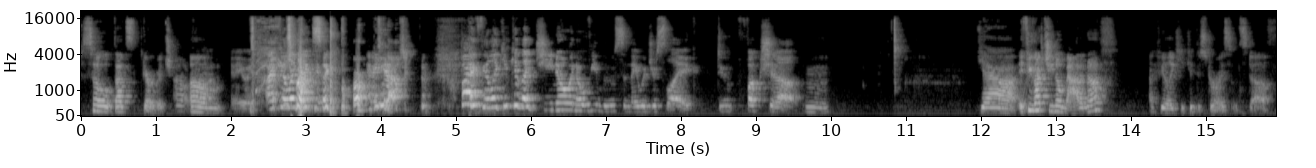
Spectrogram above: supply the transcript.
so that's garbage. Oh, um, anyway, I feel like could, Jurassic Park. Yeah. But I feel like you could let Geno and Ovi loose and they would just like do fuck shit up. Mm. Yeah, if you got Geno mad enough, I feel like he could destroy some stuff.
